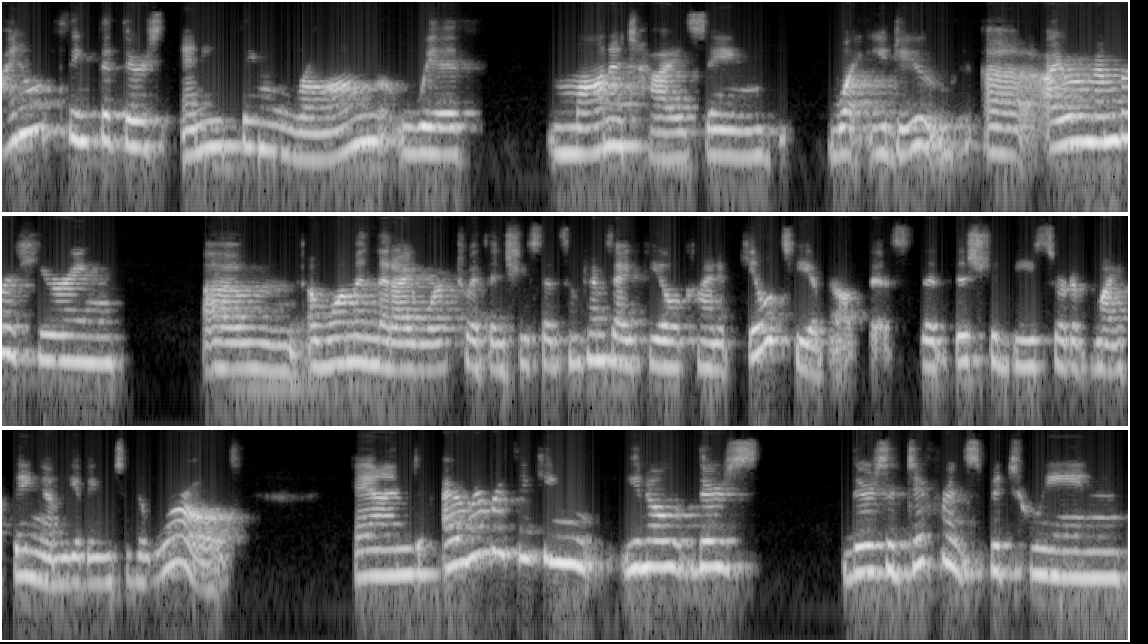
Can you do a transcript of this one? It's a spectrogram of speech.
I don't think that there's anything wrong with monetizing what you do. Uh, I remember hearing um, a woman that I worked with, and she said, Sometimes I feel kind of guilty about this, that this should be sort of my thing I'm giving to the world. And I remember thinking, you know, there's there's a difference between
